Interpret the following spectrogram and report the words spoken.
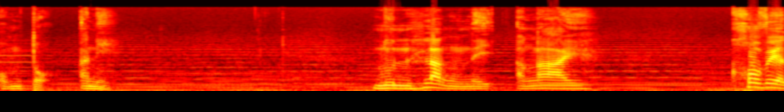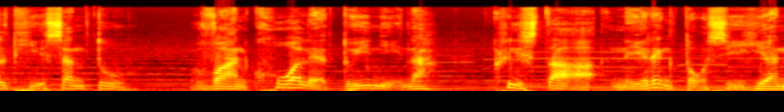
อมโตอันนี้นุนหลังในอ่างไอโคเวลที่สันตูวานคัวเลตุยนีนะคริสตาในเร่งโตสีเฮียน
